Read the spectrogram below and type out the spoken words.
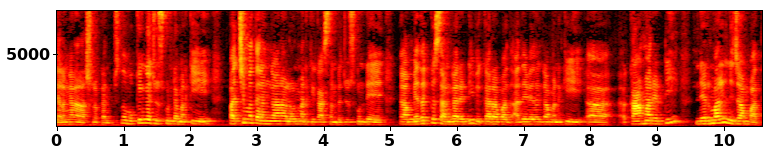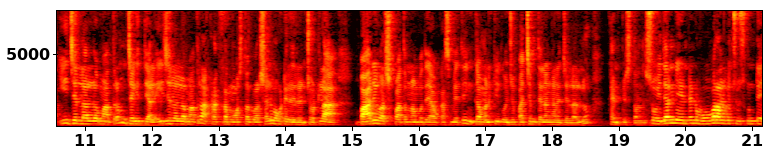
తెలంగాణ రాష్ట్రంలో కనిపిస్తుంది. ముఖ్యంగా చూసుకుంటే మనకి పశ్చిమ తెలంగాణలో మనకి కాస్తంత చూసుకుంటే మెదక్ సంగారెడ్డి వికారాబాద్ అదేవిధంగా మనకి కామారెడ్డి నిర్మల్ నిజామాబాద్ ఈ జిల్లాల్లో మాత్రం జగిత్యాల ఈ జిల్లాలో మాత్రం అక్కడక్కడ మోస్తరు వర్షాలు ఒకటి రెండు చోట్ల భారీ వర్షపాతం నమోదే అవకాశం అయితే ఇంకా మనకి కొంచెం పశ్చిమ తెలంగాణ జిల్లాల్లో కనిపిస్తుంది. సో ఇదండి ఏంటంటే ఓవరాల్గా చూసుకుంటే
